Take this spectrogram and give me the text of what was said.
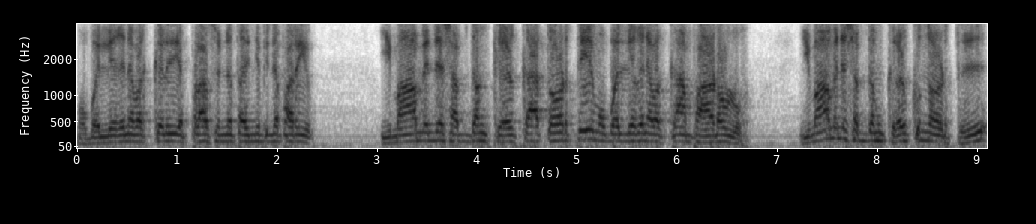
മുബല്ലിഗിനെ വക്കൽ എപ്പോഴാ സുന്നത്ത് കഴിഞ്ഞ് പിന്നെ പറയും. ഇമാമിന്റെ ശബ്ദം കേൾക്കാത്തോടത്തേ മുബല്ലിഗിനെ വെക്കാൻ പാടുള്ളൂ. ഇമാമിന്റെ ശബ്ദം കേൾക്കുന്നോടത്ത്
